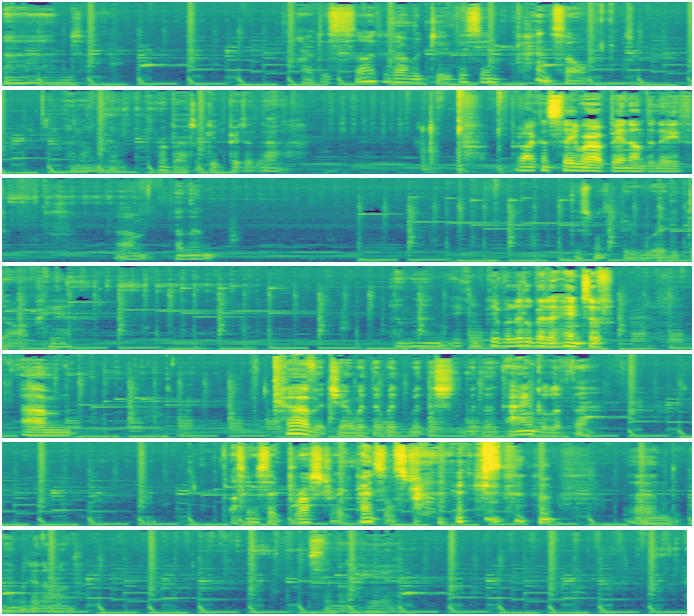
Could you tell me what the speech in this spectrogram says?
And I decided I would do this in pencil. And I'm gonna rub out a good bit of that. But I can see where I've been underneath. Um, and then this wants to be really dark here. And then you can give a little bit of hint of um, curvature with the with with the with the angle of the. I was going to say brush stroke, pencil strokes, and then we're going to want similar here.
